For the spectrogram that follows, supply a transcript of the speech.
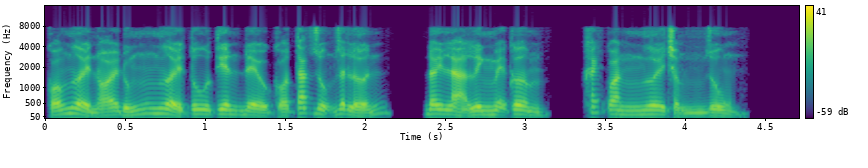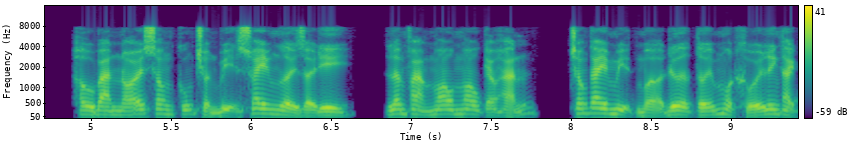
có người nói đúng người tu tiên đều có tác dụng rất lớn, đây là linh mễ cơm, khách quan ngươi chậm dùng. Hầu bàn nói xong cũng chuẩn bị xoay người rời đi, lâm phàm mau mau kéo hắn, trong tay mịt mở đưa tới một khối linh thạch,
